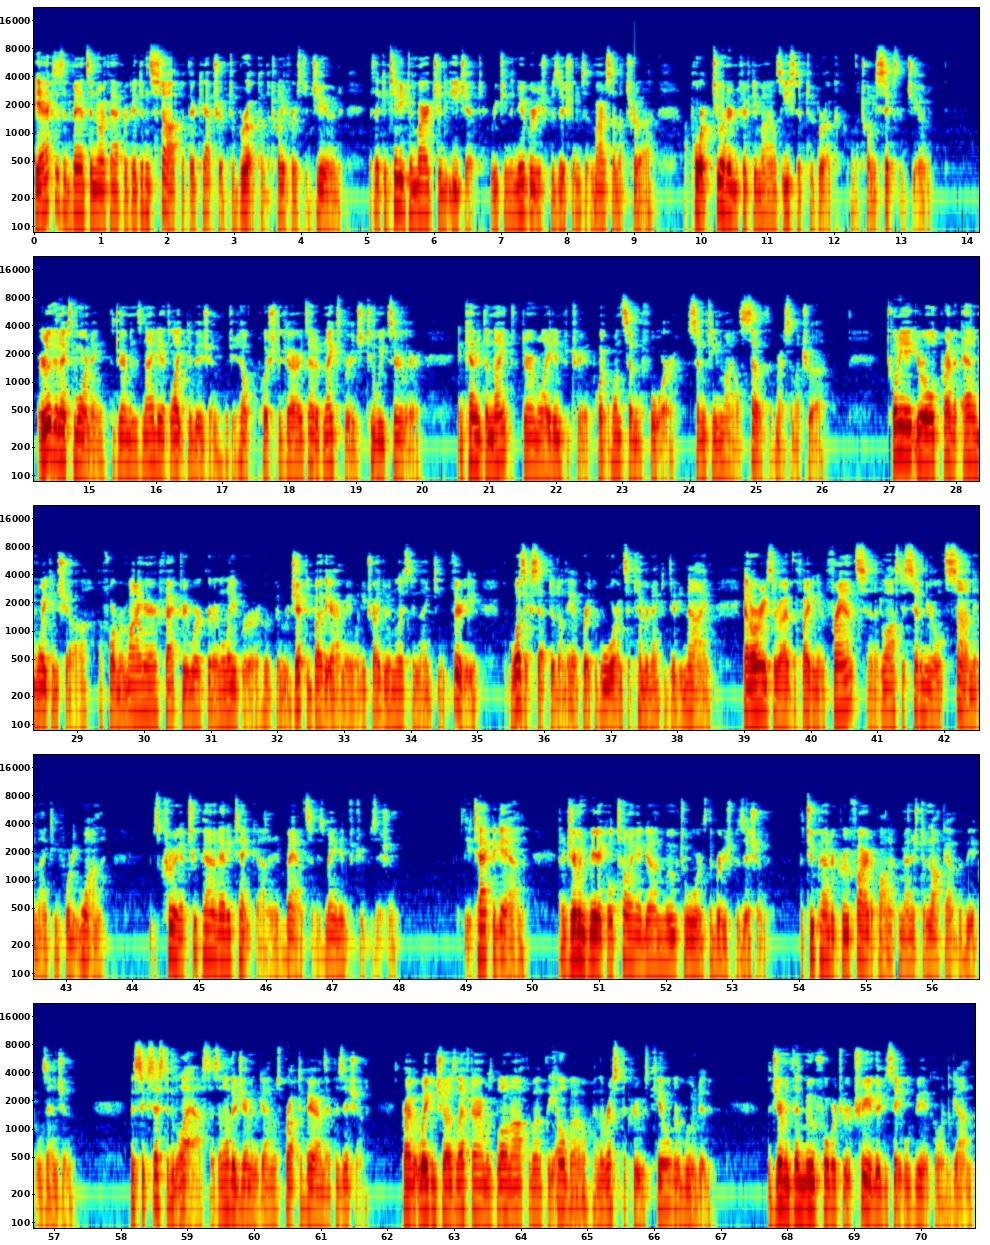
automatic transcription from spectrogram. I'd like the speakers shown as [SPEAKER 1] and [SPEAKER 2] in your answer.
[SPEAKER 1] The Axis advance in North Africa didn't stop with their capture of Tobruk on the 21st of June, as they continued to march into Egypt, reaching the new British positions at Marsa Matruh, a port 250 miles east of Tobruk, on the 26th of June. Early the next morning, the Germans' 90th Light Division, which had helped push the Guards out of Knightsbridge two weeks earlier, encountered the 9th Durham Light Infantry at point 174, 17 miles south of Marsa Matruh. 28 year old Private Adam Wakenshaw, a former miner, factory worker, and laborer who had been rejected by the Army when he tried to enlist in 1930, but was accepted on the outbreak of war in September 1939, had already survived the fighting in France and had lost his seven year old son in 1941. He was crewing a two pound anti tank gun in advance of his main infantry position. The attack began, and a German vehicle towing a gun moved towards the British position. The two-pounder crew fired upon it and managed to knock out the vehicle's engine. This success didn't last, as another German gun was brought to bear on their position. Private Wakenshaw's left arm was blown off above the elbow, and the rest of the crew was killed or wounded. The Germans then moved forward to retrieve their disabled vehicle and gun.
